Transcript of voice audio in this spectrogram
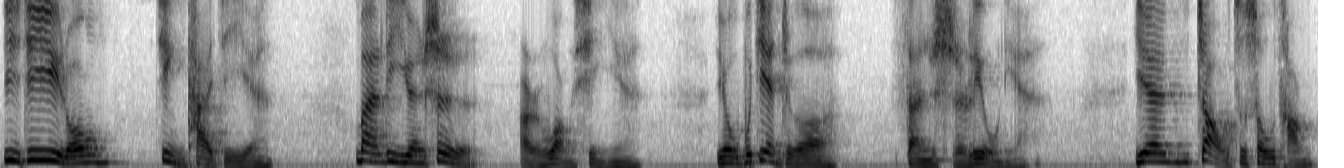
一机一容，静态极言。漫历远视，而忘信焉。有不见者，三十六年。燕赵之收藏，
